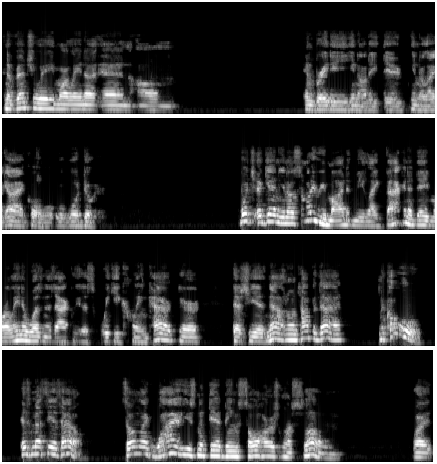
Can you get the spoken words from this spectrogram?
And eventually Marlena and um and Brady, you know, they they you know like, all right, cool, we'll, we'll do it. Which again, you know, somebody reminded me like back in the day, Marlena wasn't exactly this squeaky clean character that she is now. And on top of that, Nicole is messy as hell. So I'm like, why are you sitting there being so harsh on Sloan? But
